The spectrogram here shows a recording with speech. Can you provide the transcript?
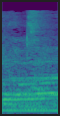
God.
